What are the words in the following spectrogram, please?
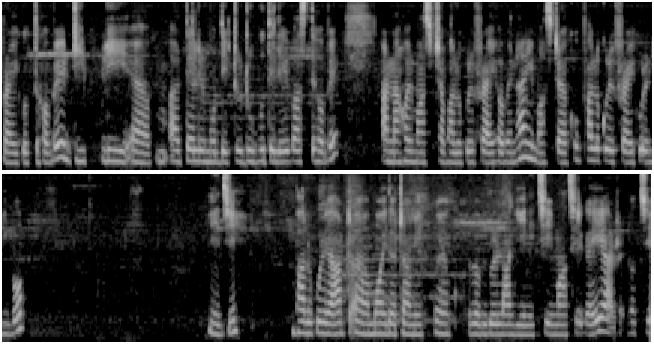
ফ্রাই করতে হবে। ডিপলি আর তেলের মধ্যে একটু ডুবো তেলে বাছতে হবে। আর না হয় মাছটা ভালো করে ফ্রাই হবে না, এই মাছটা খুব ভালো করে ফ্রাই করে নিব। এই যে ভালো করে আট ময়দাটা আমি এভাবে করে লাগিয়ে নিচ্ছি মাছের গায়ে। আর হচ্ছে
